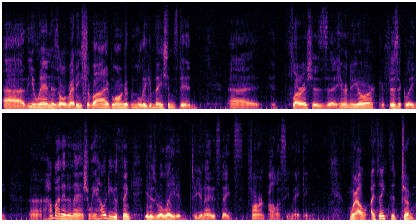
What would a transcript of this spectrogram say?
Uh, the UN has already survived longer than the League of Nations did. Uh, it flourishes uh, here in New York physically. Uh, how about internationally? How do you think it is related to United States foreign policy making? Well, I think that um,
